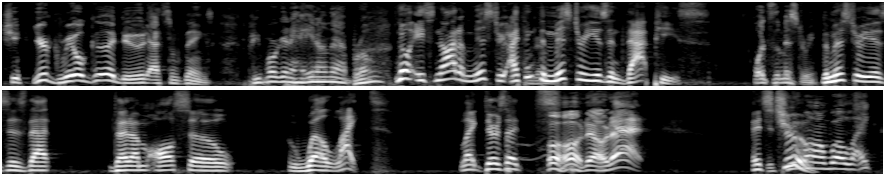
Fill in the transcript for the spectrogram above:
"She, you're real good, dude, at some things." People are gonna hate on that, bro. no it's not a mystery i think the mystery isn't that piece What's the mystery? the mystery is is that that i'm also well liked like there's a Oh no, that it's is true Chumahan well liked.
